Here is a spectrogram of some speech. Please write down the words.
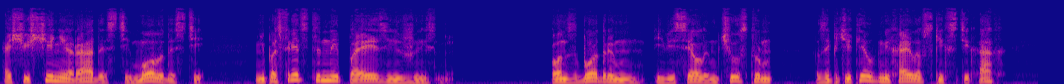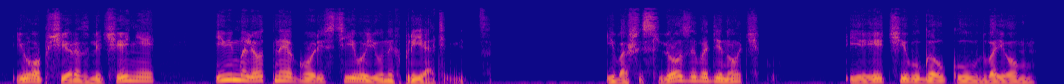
ощущение радости, молодости, непосредственной поэзии жизни. Он с бодрым и веселым чувством запечатлел в михайловских стихах и общее развлечение, и мимолетные горести его юных приятельниц. И ваши слезы в одиночку, и речи в уголку вдвоем,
